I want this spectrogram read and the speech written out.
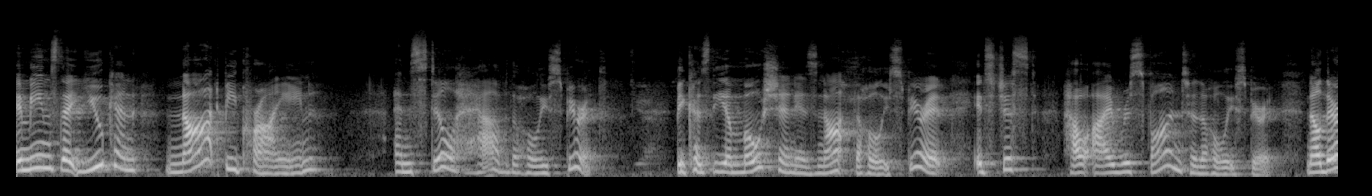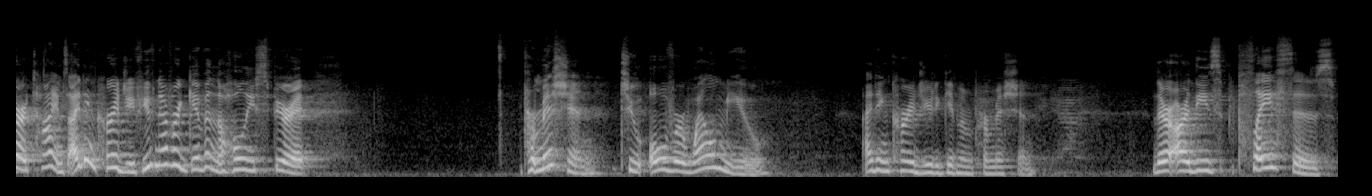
It means that you can not be crying and still have the Holy Spirit. Because the emotion is not the Holy Spirit, it's just how I respond to the Holy Spirit. Now, there are times, I'd encourage you, if you've never given the Holy Spirit permission to overwhelm you, I'd encourage you to give him permission. There are these places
